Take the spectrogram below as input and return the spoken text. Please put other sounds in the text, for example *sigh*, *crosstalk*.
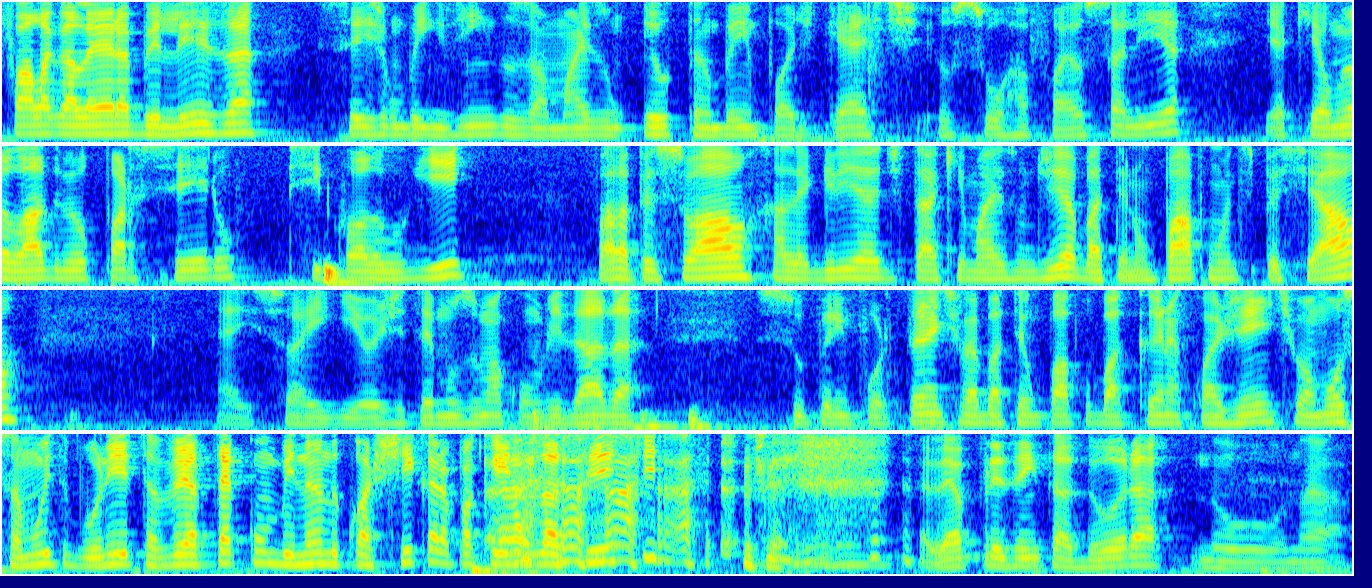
Fala galera, beleza? Sejam bem-vindos a mais um Eu Também Podcast. Eu sou o Rafael Salia e aqui ao meu lado meu parceiro, psicólogo Gui. Fala pessoal, alegria de estar aqui mais um dia, batendo um papo muito especial. É isso aí, Gui. Hoje temos uma convidada super importante, vai bater um papo bacana com a gente. Uma moça muito bonita, veio até combinando com a xícara para quem nos assiste. *laughs* Ela é apresentadora no, na,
